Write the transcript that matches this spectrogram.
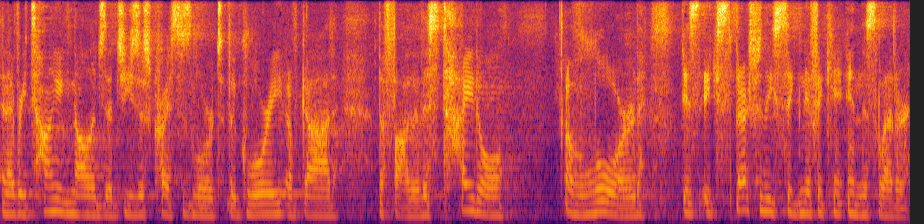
and every tongue acknowledge that Jesus Christ is Lord to the glory of God the Father. This title of Lord is especially significant in this letter.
